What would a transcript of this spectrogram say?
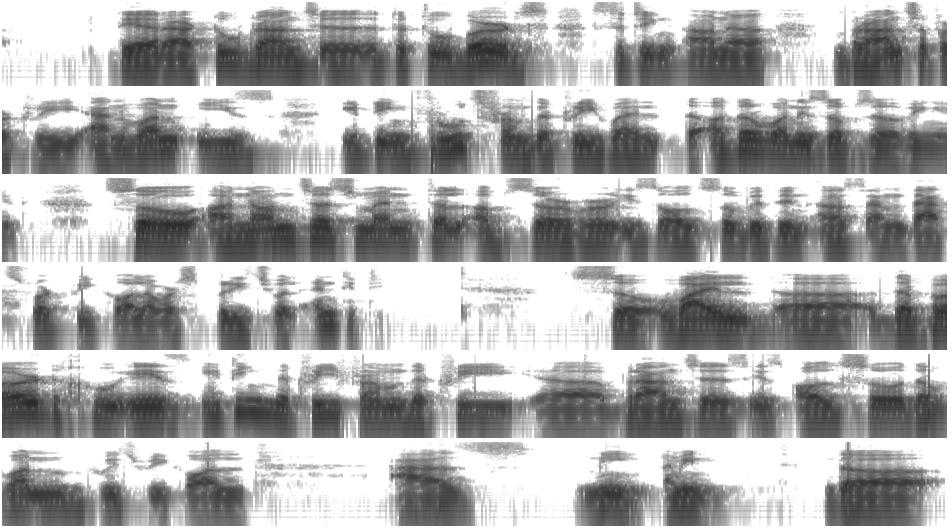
there are two branches, the two birds sitting on a branch of a tree, and one is eating fruits from the tree while the other one is observing it. So, a non judgmental observer is also within us, and that's what we call our spiritual entity. So, while uh, the bird who is eating the tree from the tree uh, branches is also the one which we call as me. I mean, the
